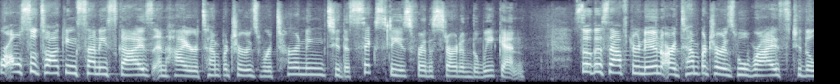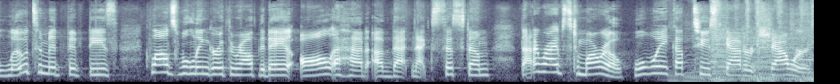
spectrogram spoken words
We're also talking sunny skies and higher temperatures returning to the 60s for the start of the weekend. So this afternoon, our temperatures will rise to the low to mid 50s. Clouds will linger throughout the day, all ahead of that next system. That arrives tomorrow. We'll wake up to scattered showers.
